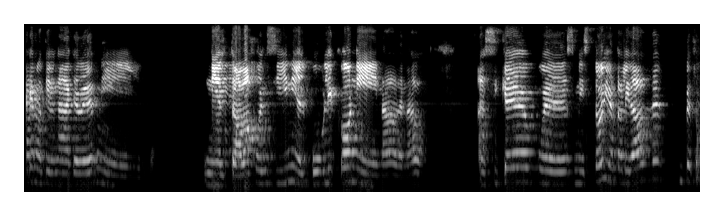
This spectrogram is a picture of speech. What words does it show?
que no tiene nada que ver ni, ni el trabajo en sí, ni el público, ni nada de nada. Así que pues mi historia en realidad empezó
